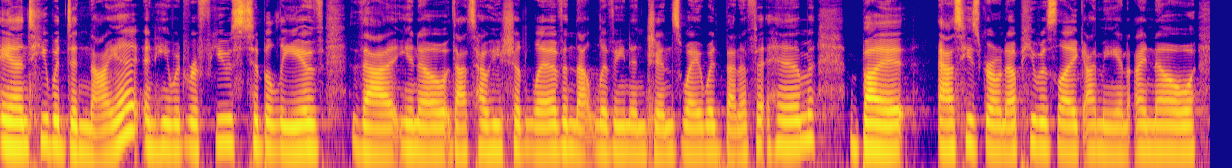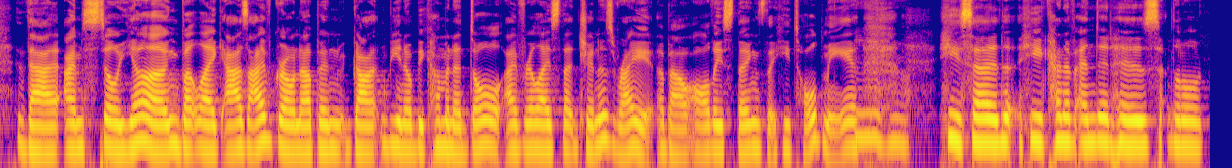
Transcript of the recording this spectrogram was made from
and he would deny it and he would refuse to believe that, you know, that's how he should live and that living in Jin's way would benefit him. But as he's grown up, he was like, I mean, I know that I'm still young, but like as I've grown up and got, you know, become an adult, I've realized that Jin is right about all these things that he told me. Mm-hmm. He said he kind of ended his little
